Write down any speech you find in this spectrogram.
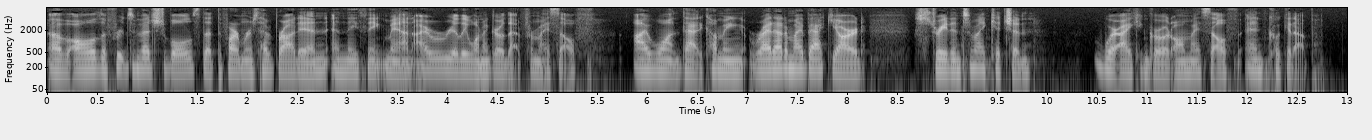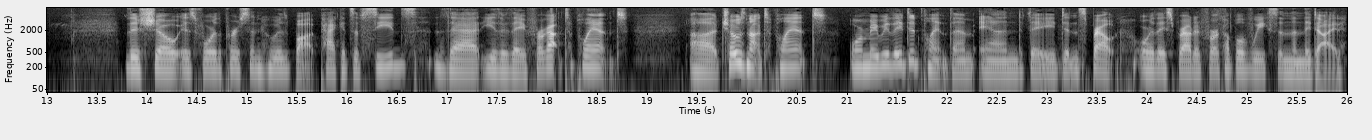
of all the fruits and vegetables that the farmers have brought in, and they think, man, I really want to grow that for myself. I want that coming right out of my backyard, straight into my kitchen, where I can grow it all myself and cook it up. This show is for the person who has bought packets of seeds that either they forgot to plant, uh, chose not to plant, or maybe they did plant them and they didn't sprout, or they sprouted for a couple of weeks and then they died.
